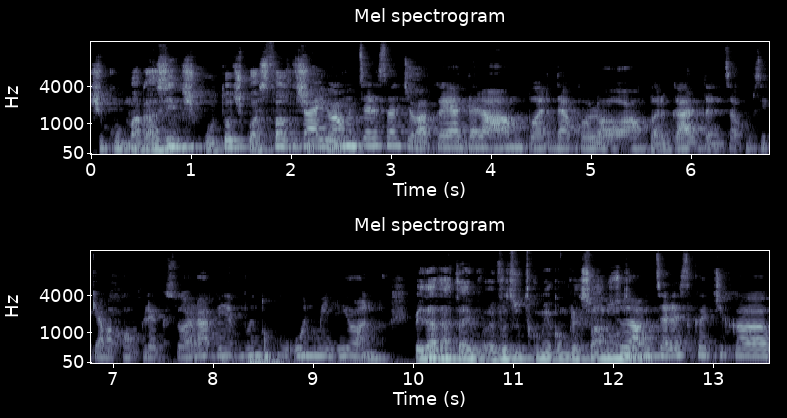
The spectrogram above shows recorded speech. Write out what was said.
Și cu magazin, și cu tot, și cu asfalt. și Da, cu... eu am înțeles altceva, că ea de la Amber, de acolo, Amber Garden, sau cum se cheamă complexul ăla, vie- vând cu un milion. Păi da, dar tu ai văzut cum e complexul ăla Și înăuntru? am înțeles că, ci că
